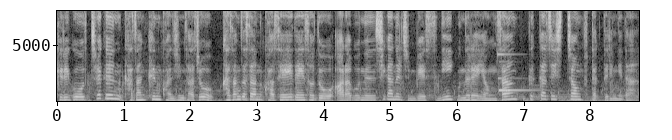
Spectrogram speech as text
그리고 최근 가장 큰 관심사죠. 가상자산 과세에 대해서도 알아보는 시간을 준비했으니 오늘의 영상 끝까지 시청 부탁드립니다.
